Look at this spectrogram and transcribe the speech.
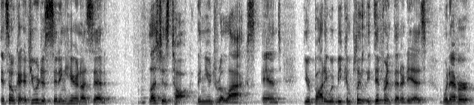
it's okay. If you were just sitting here and I said, let's just talk, then you'd relax and your body would be completely different than it is whenever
